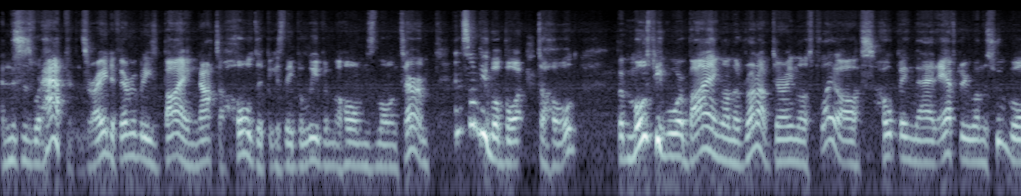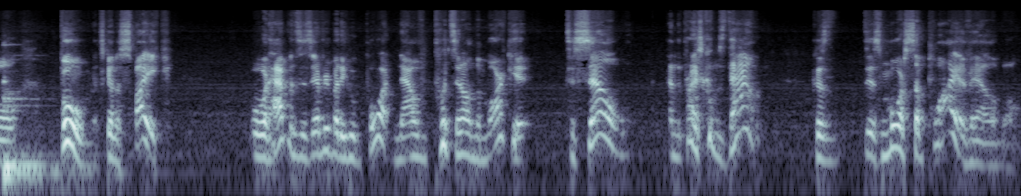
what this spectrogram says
And this is what happens, right? If everybody's buying not to hold it because they believe in Mahomes long term, and some people bought to hold, but most people were buying on the run up during those playoffs, hoping that after he won the Super Bowl, boom, it's going to spike. Well, what happens is everybody who bought now puts it on the market to sell, and the price comes down because there's more supply available.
